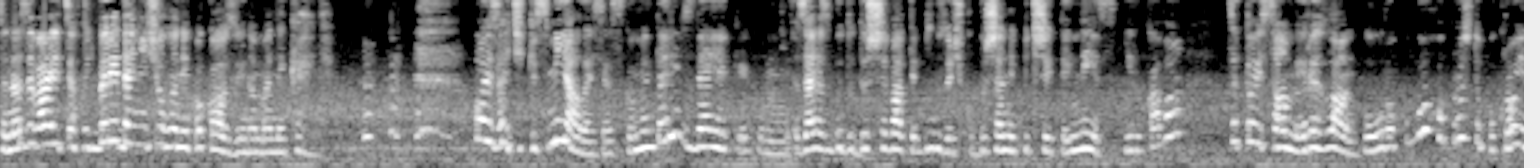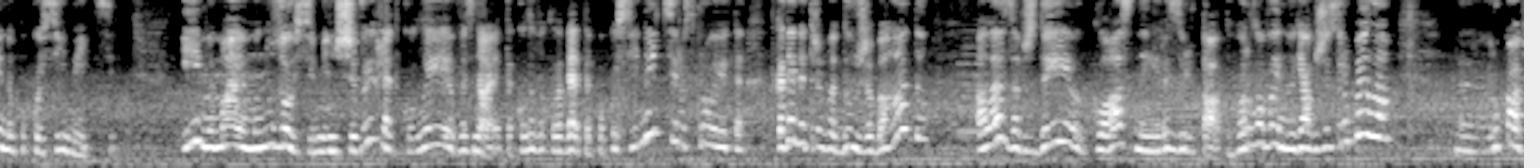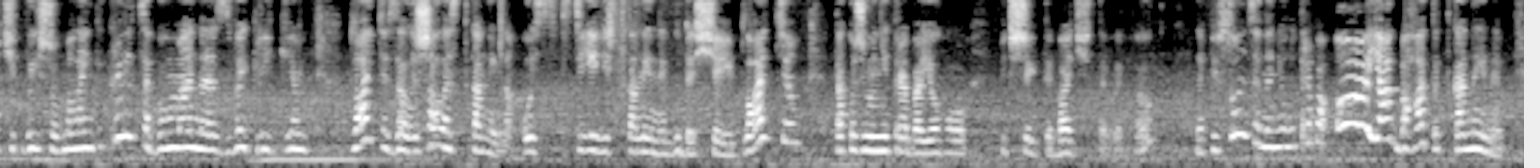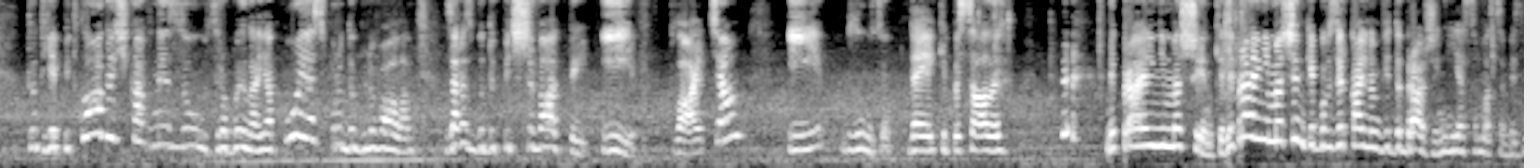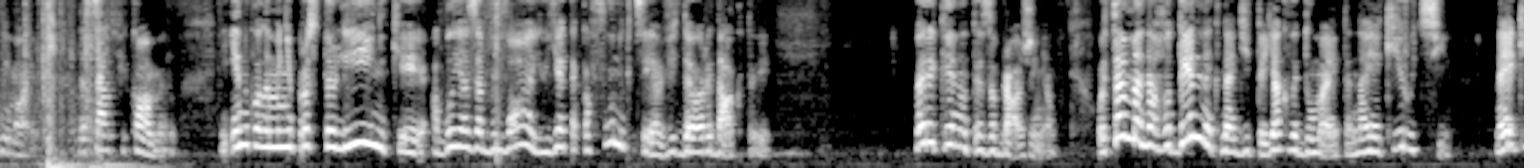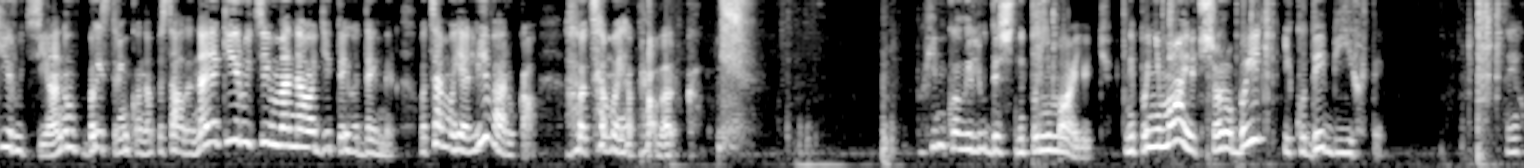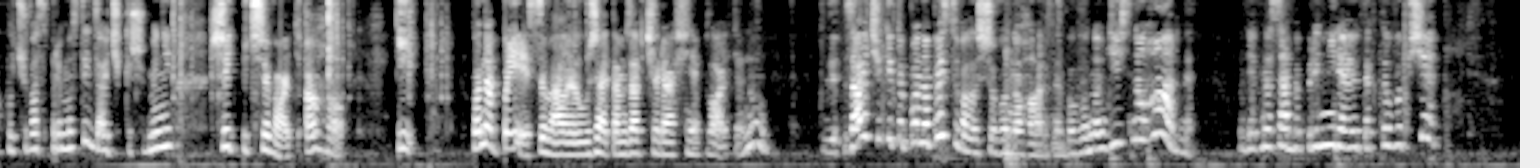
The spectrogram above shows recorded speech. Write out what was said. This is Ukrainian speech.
Це називається хоч бери да нічого не показуй на мене Кень. Ой, зайчики, сміялася з коментарів з деяких. Зараз буду дошивати блузочку, бо ще не підшитий низ і рукава. Це той самий реглан по уроку боху, просто покроєно по косій нитці. І ми маємо ну зовсім інший вигляд, коли ви знаєте, коли ви кладете по косій нитці, розкроюєте, тканини треба дуже багато, але завжди класний результат. Горловину я вже зробила. Е, Рукавчик вийшов маленьке крильце, бо в мене з викрійки плаття залишалась тканина. Ось з цієї ж тканини буде ще і плаття. Також мені треба його підшити. Бачите, ви на півсонця на нього треба. О, як багато тканини! Тут є підкладочка внизу, зробила я пояс, продублювала. Зараз буду підшивати і плаття, і блузу. Деякі писали неправильні машинки. Неправильні машинки, бо в зеркальному відображенні я сама себе знімаю на селфі-камеру. І інколи мені просто ліньки, або я забуваю, є така функція в відеоредакторі. Перекинути зображення. Оце в мене годинник надіти, як ви думаєте, на якій руці? На якій руці? А ну, бистренько написали, на якій руці в мене одітий годинник. Оце моя ліва рука, а оце моя права рука. Інколи люди ж не понімають. Не понімають, що робити і куди бігти. Це я хочу вас примостити, зайчики, щоб мені шить підшивати. Ага. І понаписували вже там за вчорашнє плаття. Ну, зайчики то понаписували, що воно гарне, бо воно дійсно гарне. От як на себе приміряю, так то взагалі.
